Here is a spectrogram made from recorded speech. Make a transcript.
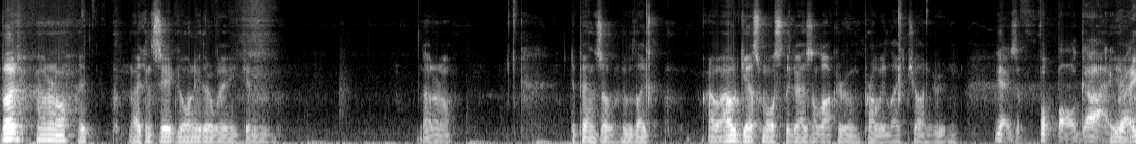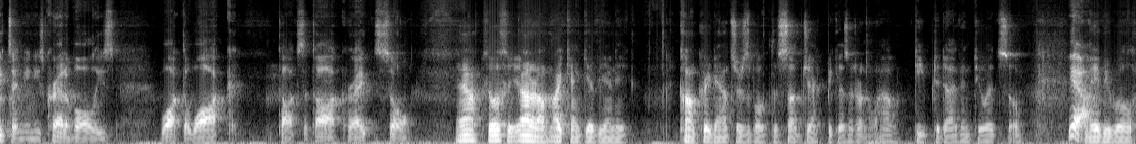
but I don't know. It, I can see it going either way. You can. I don't know. Depends on who like. I, I would guess most of the guys in the locker room probably like Jon Gruden. Yeah, he's a football guy, Yeah. right? I mean, he's credible. He's walk the walk, talks the talk, right? So Yeah, so we'll see. I don't know. I can't give you any concrete answers about the subject because I don't know how deep to dive into it. So yeah, maybe we'll.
